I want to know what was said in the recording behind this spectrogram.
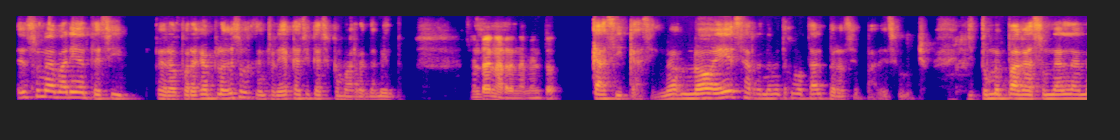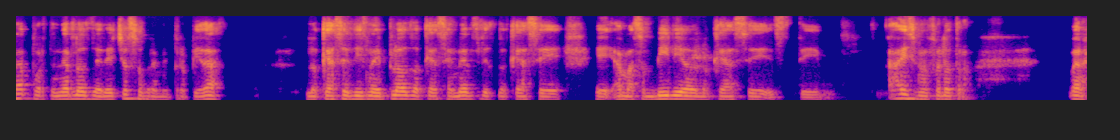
es una variante, sí, pero por ejemplo, eso entraría casi casi como arrendamiento. ¿Entra en arrendamiento? Casi, casi. No, no es arrendamiento como tal, pero se parece mucho. Y tú me pagas una lana por tener los derechos sobre mi propiedad. Lo que hace Disney Plus, lo que hace Netflix, lo que hace eh, Amazon Video, lo que hace este. Ay, se me fue el otro. Bueno,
